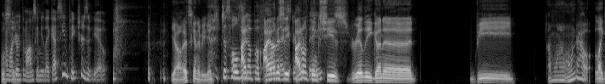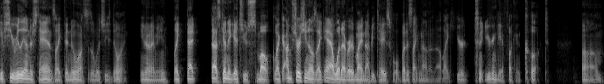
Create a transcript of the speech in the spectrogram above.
We'll I see. wonder if the mom's going to be like, I've seen pictures of you. Yo, it's gonna be interesting. Just holding I, up a phone. I honestly, next to I don't think she's really gonna be. I wonder how, like, if she really understands like the nuances of what she's doing. You know what I mean? Like that. That's gonna get you smoke. Like I'm sure she knows. Like, yeah, whatever. It might not be tasteful, but it's like, no, no, no. Like you're you're gonna get fucking cooked. Um,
